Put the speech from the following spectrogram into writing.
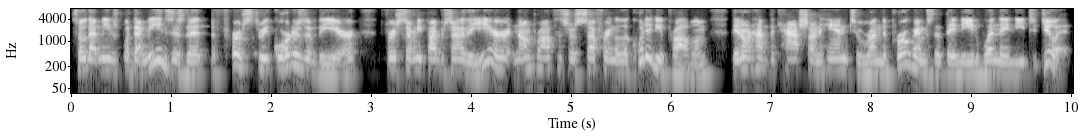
So that means what that means is that the first three quarters of the year, first 75% of the year, nonprofits are suffering a liquidity problem. They don't have the cash on hand to run the programs that they need when they need to do it.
